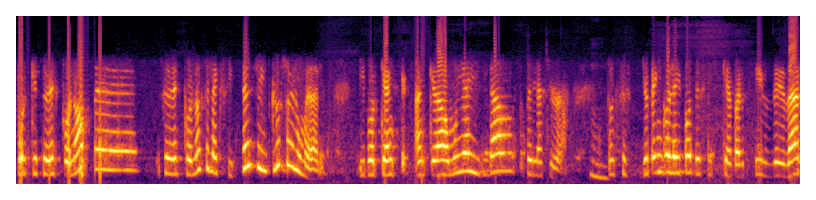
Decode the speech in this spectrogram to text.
porque se desconoce se desconoce la existencia incluso del humedal y porque han, han quedado muy aislados de la ciudad. Entonces, yo tengo la hipótesis que a partir de dar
